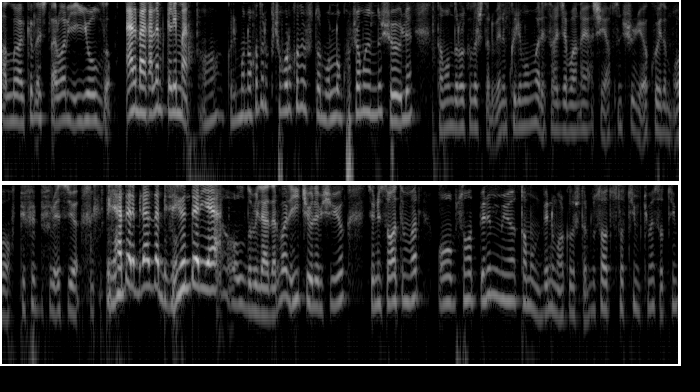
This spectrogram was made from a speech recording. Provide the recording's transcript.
Vallahi arkadaşlar var ya iyi oldu. Al bakalım kliman. Aa klima ne kadar küçük arkadaşlar. Vallahi kocaman da şöyle. Tamamdır arkadaşlar benim klimam var ya sadece bana ya şey yapsın şuraya koydum. Oh püfür püfür esiyor. Birader biraz da bize gönder ya. Oldu birader var ya hiç öyle bir şey yok. Senin saatin var. Aa bu saat benim mi ya? Tamam benim arkadaşlar. Bu saati satayım. Kime satayım?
